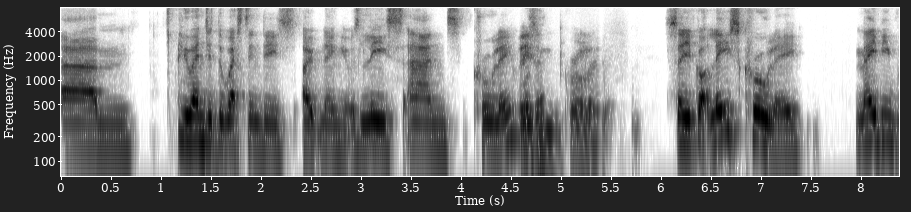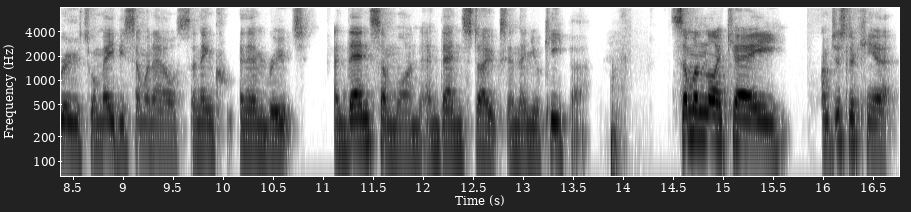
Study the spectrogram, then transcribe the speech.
um, who ended the West Indies opening? It was Lees and Crawley. Lees and Crawley. So you've got Lees, Crawley, maybe Root, or maybe someone else, and then and then Root, and then someone, and then Stokes, and then your keeper. Someone like a I'm just looking at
